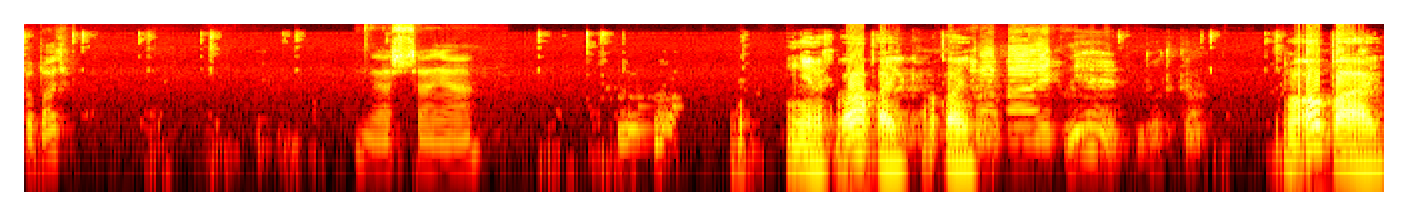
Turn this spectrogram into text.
Kopać? Jeszcze nie. Nie no, chyba opaj, opaj. Chopaj. Nie, dotka. No opaj.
